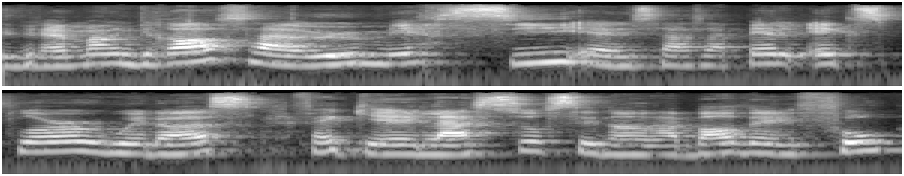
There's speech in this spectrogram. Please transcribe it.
c'est vraiment grâce à eux. Merci. Euh, ça s'appelle Explore With Us. Fait que la source est dans la barre d'infos.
